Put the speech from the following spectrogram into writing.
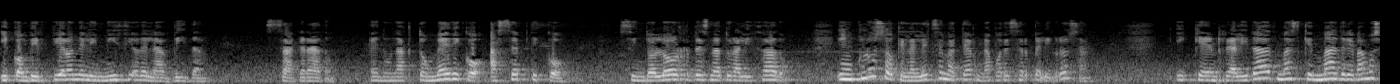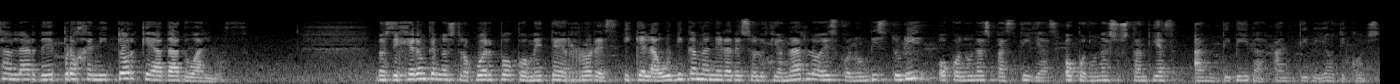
y convirtieron el inicio de la vida sagrado en un acto médico aséptico, sin dolor desnaturalizado, incluso que la leche materna puede ser peligrosa y que en realidad más que madre vamos a hablar de progenitor que ha dado a luz. Nos dijeron que nuestro cuerpo comete errores y que la única manera de solucionarlo es con un bisturí o con unas pastillas o con unas sustancias antivida, antibióticos.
